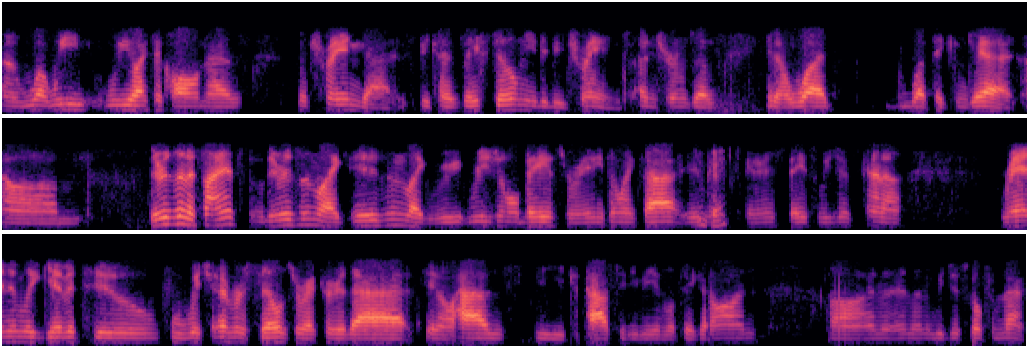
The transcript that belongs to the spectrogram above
and what we we like to call them as the train guys, because they still need to be trained in terms of, you know, what what they can get. Um, there isn't a science. There isn't like it isn't like re- regional based or anything like that. It's okay. experience based. We just kind of randomly give it to whichever sales director that you know has the capacity to be able to take it on, uh, and, and then we just go from there.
